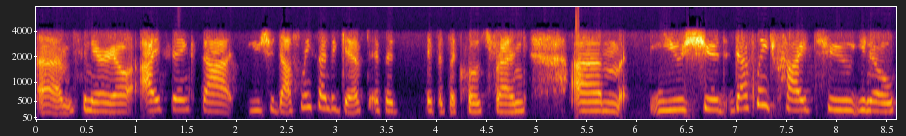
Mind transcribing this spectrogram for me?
um, scenario. I think that you should definitely send a gift if it's if it's a close friend. Um, you should definitely try to, you know,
